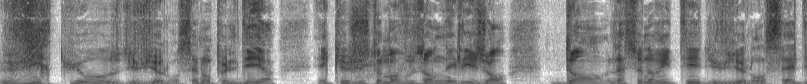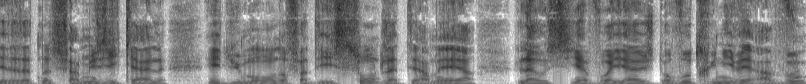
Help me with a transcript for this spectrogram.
virtuose du violoncelle, on peut le dire, et que justement vous emmenez les gens dans la sonorité du violoncelle, des atmosphères musicales et du monde, enfin des sons de la terre-mer. Là aussi, un voyage dans votre univers à vous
